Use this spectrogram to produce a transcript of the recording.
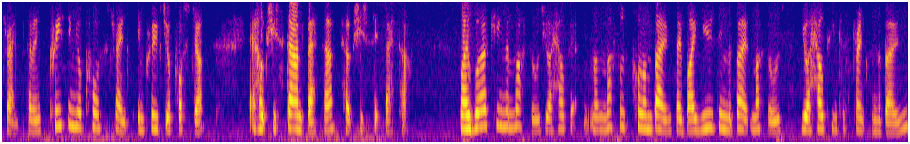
strength. So increasing your core strength improves your posture. It helps you stand better, helps you sit better. By working the muscles, you're helping muscles pull on bones. So by using the bone muscles, you're helping to strengthen the bones.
